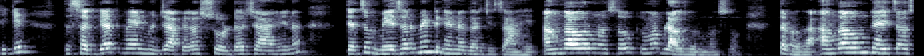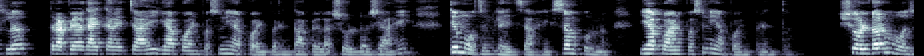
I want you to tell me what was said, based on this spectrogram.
ठीक आहे? तर सगळ्यात मेन म्हणजे आपल्याला शोल्डर जे आहे ना त्याचं मेजरमेंट घेणं गरजेचं आहे. अंगावरून असो किंवा ब्लाऊजवरून असो. तर बघा अंगावरून घ्यायचं असलं तर आपल्याला काय करायचं आहे? ह्या पॉईंटपासून ह्या पॉईंटपर्यंत आपल्याला शोल्डर जे आहे ते मोजून घ्यायचं आहे. संपूर्ण. ह्या पॉईंटपासून ह्या पॉईंटपर्यंत शोल्डर मोज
